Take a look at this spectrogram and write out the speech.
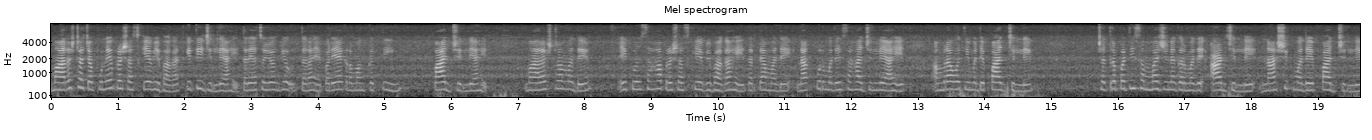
महाराष्ट्राच्या पुणे प्रशासकीय विभागात किती जिल्हे आहेत? तर याचं योग्य उत्तर आहे पर्याय क्रमांक तीन पाच जिल्हे आहेत. महाराष्ट्रामध्ये एकूण सहा प्रशासकीय विभाग आहे तर त्यामध्ये नागपूरमध्ये सहा जिल्हे आहेत अमरावतीमध्ये पाच जिल्हे छत्रपती संभाजीनगरमध्ये आठ जिल्हे नाशिकमध्ये पाच जिल्हे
